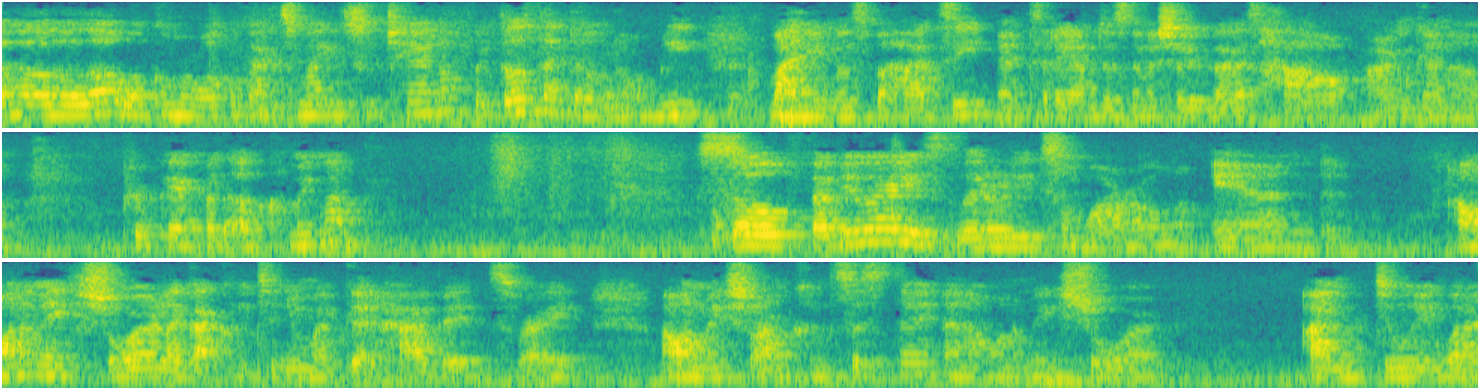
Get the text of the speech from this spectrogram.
hello, hello. Welcome or welcome back to my YouTube channel. For those that don't know me, my name is Bahati and today I'm just gonna show you guys how I'm gonna prepare for the upcoming month. So February is literally tomorrow and I wanna make sure like I continue my good habits, right? I wanna make sure I'm consistent and I wanna make sure I'm doing what I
